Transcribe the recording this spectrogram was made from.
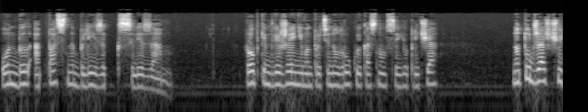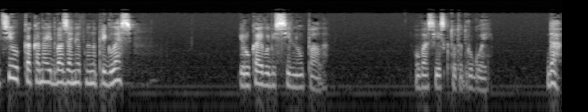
Он был опасно близок к слезам. Робким движением он протянул руку и коснулся ее плеча, но тут же ощутил, как она едва заметно напряглась, и рука его бессильно упала. «У вас есть кто-то другой». «Да,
